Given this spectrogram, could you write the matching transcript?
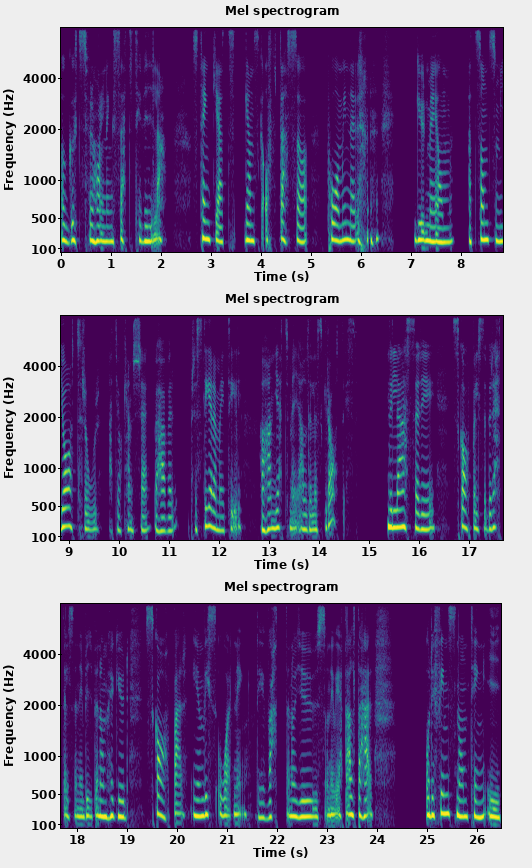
och Guds förhållningssätt till vila. Så tänker jag att ganska ofta så påminner Gud mig om att sånt som jag tror att jag kanske behöver prestera mig till har han gett mig alldeles gratis. Ni läser i skapelseberättelsen i Bibeln om hur Gud skapar i en viss ordning. Det är vatten och ljus och ni vet allt det här. Och det finns någonting i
